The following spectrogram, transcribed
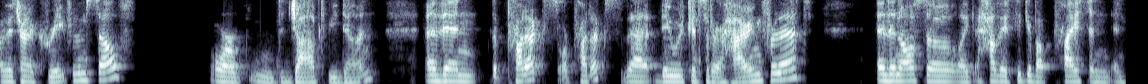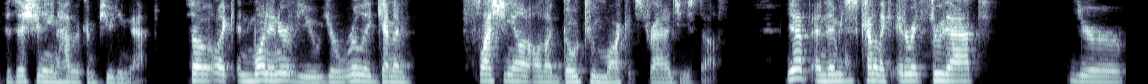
are they trying to create for themselves or the job to be done and then the products or products that they would consider hiring for that and then also like how they think about price and, and positioning and how they're computing that. So like in one interview you're really kind of fleshing out all that go-to market strategy stuff. Yep and then we just kind of like iterate through that. You're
